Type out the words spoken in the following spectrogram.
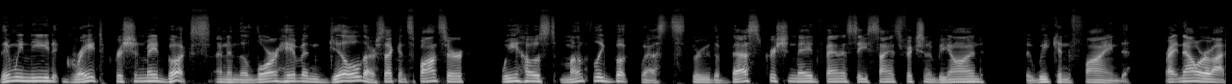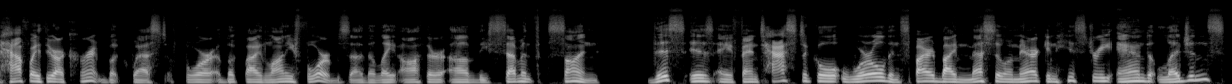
then we need great Christian made books. And in the Lorehaven Guild, our second sponsor, we host monthly book quests through the best Christian made fantasy, science fiction, and beyond that we can find. Right now, we're about halfway through our current book quest for a book by Lani Forbes, uh, the late author of The Seventh Sun. This is a fantastical world inspired by Mesoamerican history and legends.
